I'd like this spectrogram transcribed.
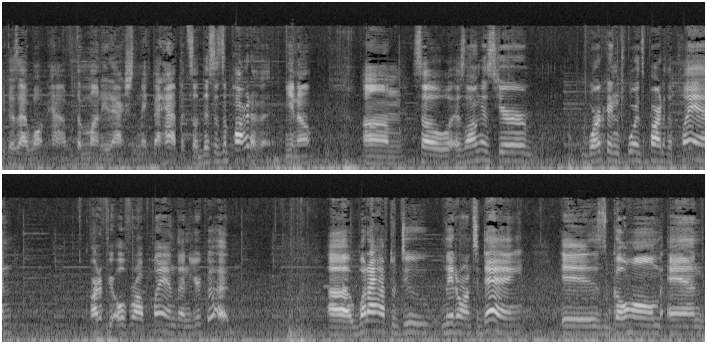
because I won't have the money to actually make that happen. So this is a part of it, you know? Um, so as long as you're working towards part of the plan, part of your overall plan, then you're good. Uh, what I have to do later on today is go home and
